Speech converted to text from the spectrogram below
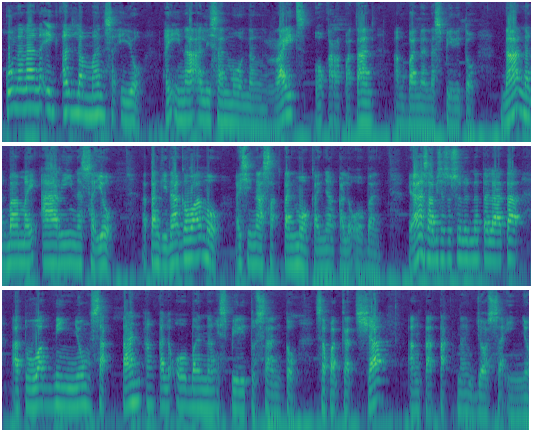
kung nananaig ang laman sa iyo, ay inaalisan mo ng rights o karapatan ang banal na spirito na nagmamay-ari na sa iyo. At ang ginagawa mo ay sinasaktan mo ang kanyang kalooban. Kaya sabi sa susunod na talata, at huwag ninyong saktan ang kalooban ng Espiritu Santo sapagkat siya ang tatak ng Diyos sa inyo.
